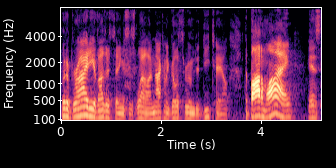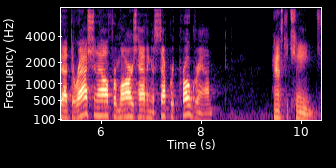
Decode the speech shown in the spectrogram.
but a variety of other things as well. I'm not going to go through them to detail. The bottom line is that the rationale for Mars having a separate program has to change.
